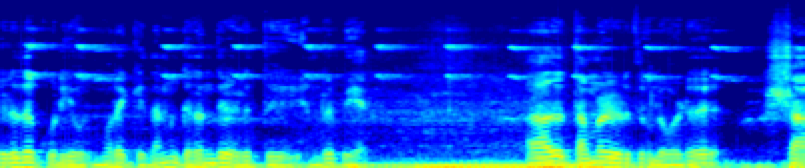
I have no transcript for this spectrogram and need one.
எழுதக்கூடிய ஒரு முறைக்கு தான் கிரந்த எழுத்து என்று பெயர். அதாவது தமிழ் எழுத்துக்களோடு ஷா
